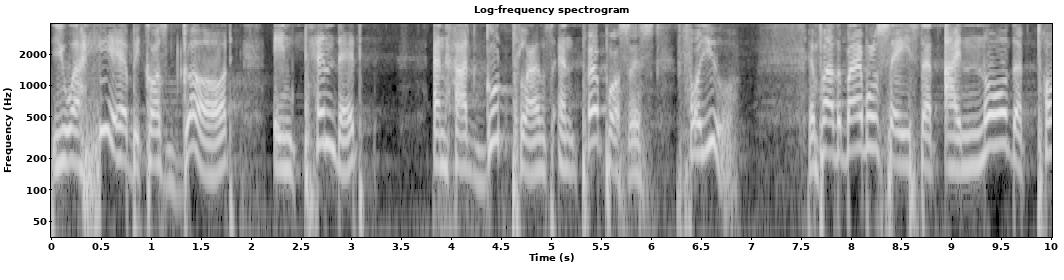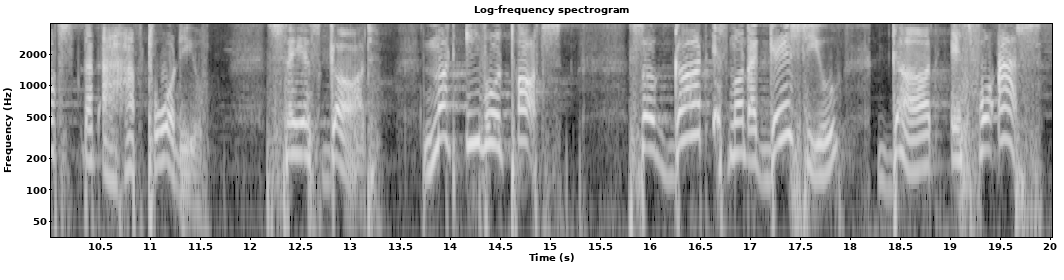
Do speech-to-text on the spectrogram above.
You are here because God intended and had good plans and purposes for you. In fact, the Bible says that I know the thoughts that I have toward you, says God, not evil thoughts. So God is not against you, God is for us.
